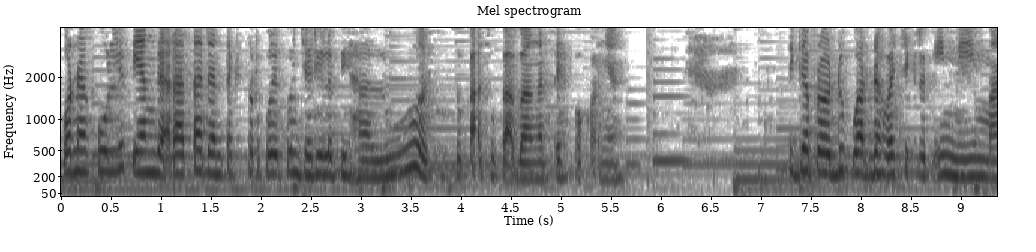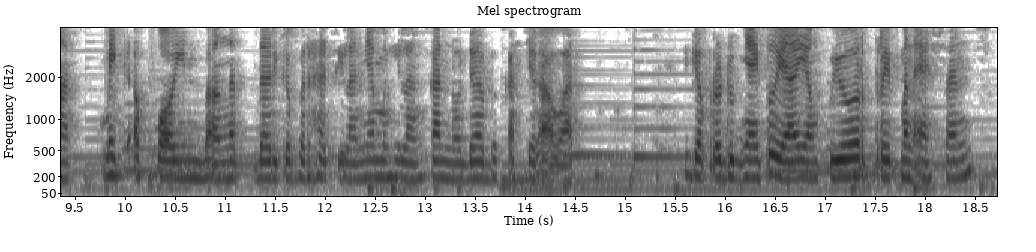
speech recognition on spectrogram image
Warna kulit yang nggak rata dan tekstur kulit pun jadi lebih halus. Suka-suka banget deh pokoknya. Tiga produk Wardah White Secret ini make a point banget dari keberhasilannya menghilangkan noda bekas jerawat. Tiga produknya itu ya, yang Pure Treatment Essence,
